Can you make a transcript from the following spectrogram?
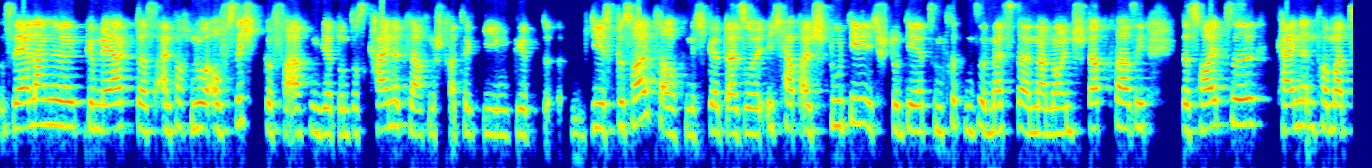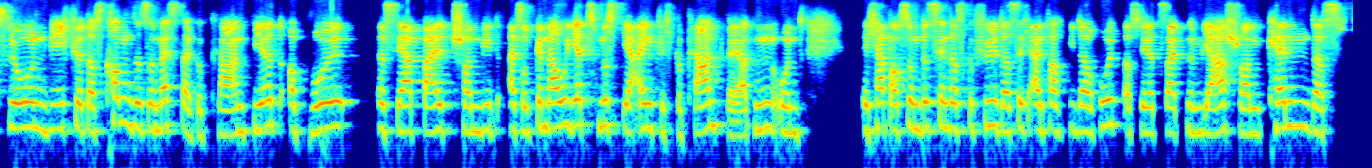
sehr lange gemerkt, dass einfach nur auf Sicht gefahren wird und es keine klaren Strategien gibt, die es bis heute auch nicht gibt. Also ich habe als Studi, ich studiere jetzt im dritten Semester in einer neuen Stadt quasi, bis heute keine Informationen, wie für das kommende Semester geplant wird, obwohl es ja bald schon wieder, also genau jetzt müsste ja eigentlich geplant werden und ich habe auch so ein bisschen das Gefühl, dass sich einfach wiederholt, was wir jetzt seit einem Jahr schon kennen, dass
